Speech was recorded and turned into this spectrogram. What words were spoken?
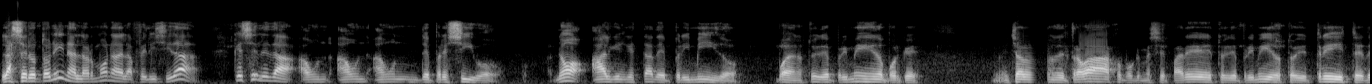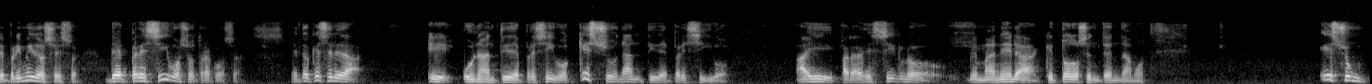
La serotonina es la hormona de la felicidad. ¿Qué se le da a un, a un, a un depresivo? no alguien que está deprimido. Bueno, estoy deprimido porque me echaron del trabajo, porque me separé, estoy deprimido, estoy triste. Deprimido es eso. Depresivo es otra cosa. Entonces, ¿qué se le da? Y un antidepresivo. ¿Qué es un antidepresivo? Ahí, para decirlo de manera que todos entendamos. Es un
